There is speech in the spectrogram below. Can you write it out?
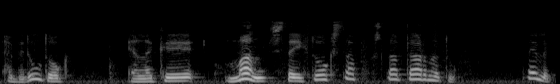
Hij bedoelt ook, elke man steekt ook stap voor stap daar naartoe. Duidelijk.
